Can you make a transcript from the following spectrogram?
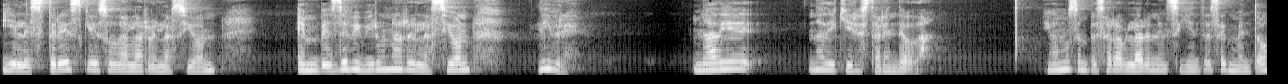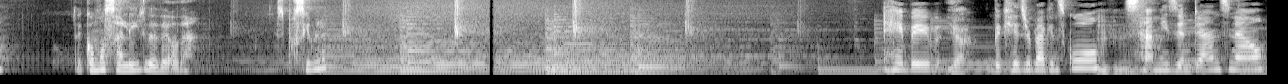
y el estrés que eso da a la relación, en vez de vivir una relación libre, nadie, nadie quiere estar en deuda. Y vamos a empezar a hablar en el siguiente segmento de cómo salir de deuda. ¿Es posible? Hey, babe. Yeah. The kids are back in school. Mm-hmm. Sammy's in dance now,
